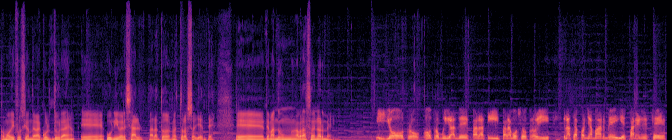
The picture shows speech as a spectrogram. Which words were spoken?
como difusión de la cultura eh, universal para todos nuestros oyentes. Eh, te mando un abrazo enorme. Y yo otro, otro muy grande para ti y para vosotros. Y gracias por llamarme y estar en este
